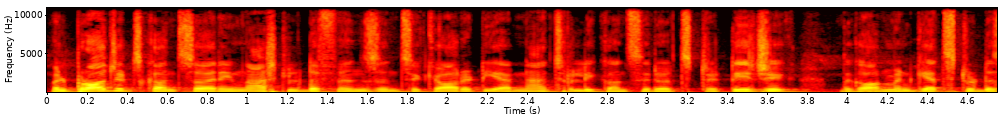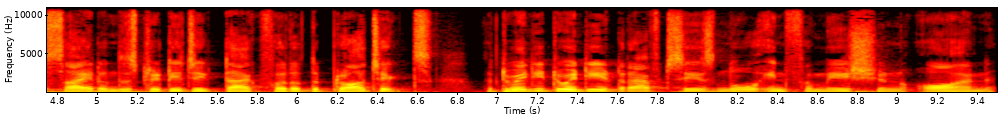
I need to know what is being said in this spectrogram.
While projects concerning national defense and security are naturally considered strategic, the government gets to decide on the strategic tack for other projects. The 2020 draft says no information on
